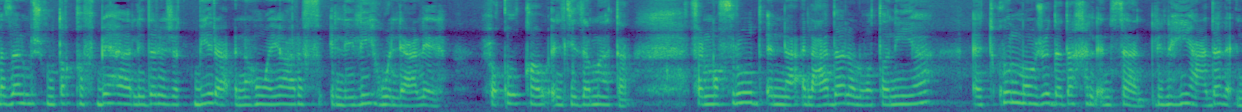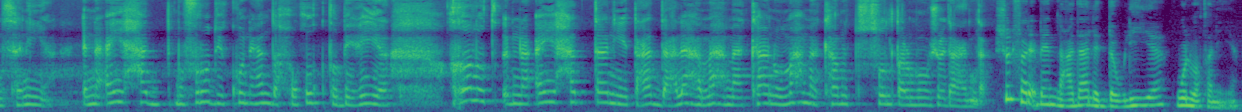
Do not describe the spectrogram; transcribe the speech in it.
مازال مش مثقف بها لدرجة كبيرة إنه هو يعرف اللي ليه واللي عليه حقوقه والتزاماته. فالمفروض إن العدالة الوطنية تكون موجودة داخل الإنسان لأن هي عدالة إنسانية. إن أي حد مفروض يكون عنده حقوق طبيعية غلط إن أي حد تاني يتعدى عليها مهما كان ومهما كانت السلطة الموجودة عنده شو الفرق بين العدالة الدولية والوطنية؟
